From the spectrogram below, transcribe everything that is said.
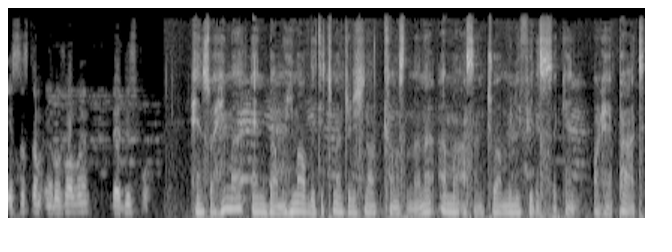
a system in resolving the dispute. Hence, Wahima and Bamuhima of the Techiman Traditional Council, Nana Ama Asantua Munifi II, on her part,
